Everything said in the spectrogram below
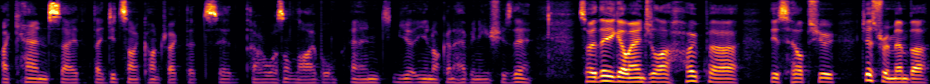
I can say that they did sign a contract that said that I wasn't liable, and you're not going to have any issues there. So there you go, Angela. Hope uh, this helps you. Just remember,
